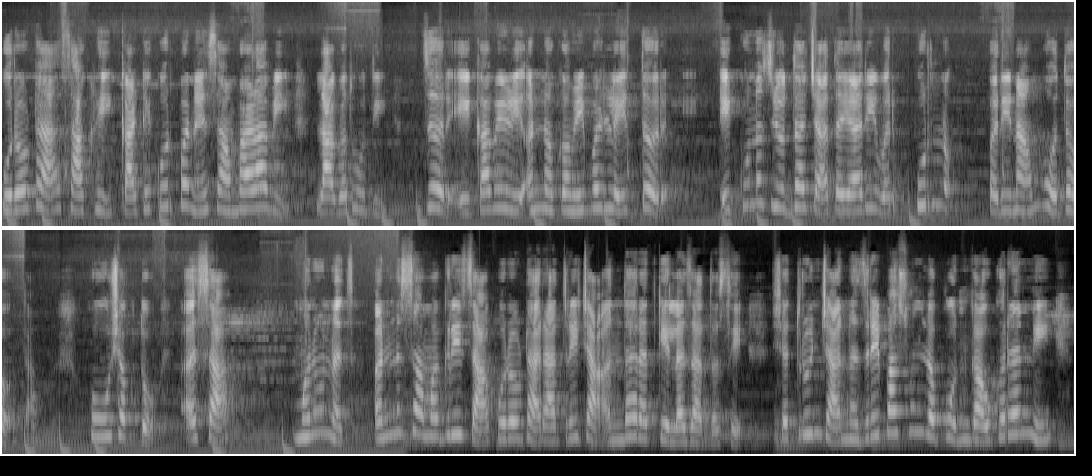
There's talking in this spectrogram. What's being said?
पुरवठा साखळी काटेकोरपणे सांभाळावी लागत होती. जर एका वेळी अन्न कमी पडले तर एकूणच युद्धाच्या तयारीवर पूर्ण परिणाम होत होता. होऊ शकतो असा म्हणूनच अन्नसामग्रीचा पुरवठा रात्रीच्या अंधारात केला जात असे. शत्रूंच्या नजरेपासून लपून गावकऱ्यांनी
